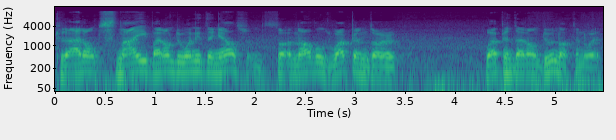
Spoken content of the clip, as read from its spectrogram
Cause I don't snipe, I don't do anything else, so, and all those weapons are weapons I don't do nothing with.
